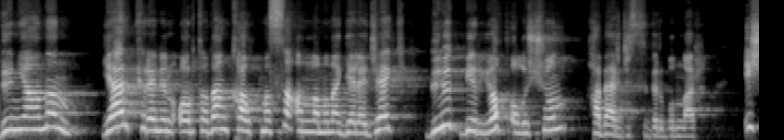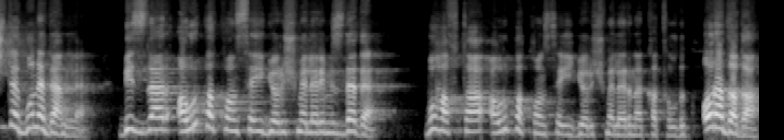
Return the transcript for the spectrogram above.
dünyanın yer kürenin ortadan kalkması anlamına gelecek büyük bir yok oluşun habercisidir bunlar. İşte bu nedenle bizler Avrupa Konseyi görüşmelerimizde de bu hafta Avrupa Konseyi görüşmelerine katıldık. Orada da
